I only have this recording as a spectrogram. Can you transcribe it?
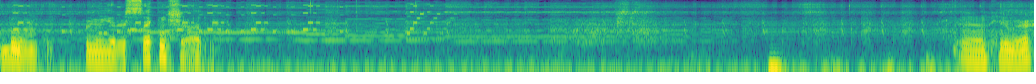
Boom. We're gonna get our second shot. And here we are.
